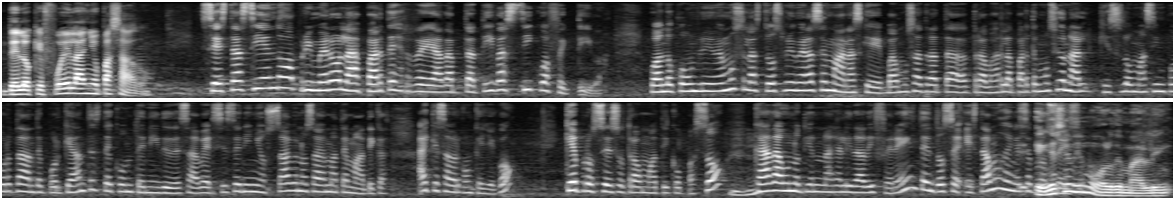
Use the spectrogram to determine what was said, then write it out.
de lo que fue el año pasado. Se está haciendo primero la parte readaptativa psicoafectiva. Cuando cumplimos las dos primeras semanas que vamos a tratar, trabajar la parte emocional, que es lo más importante, porque antes de contenido y de saber si ese niño sabe o no sabe matemáticas, hay que saber con qué llegó qué proceso traumático pasó. Cada uno tiene una realidad diferente, entonces estamos en ese proceso. En ese mismo orden, Marlene,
